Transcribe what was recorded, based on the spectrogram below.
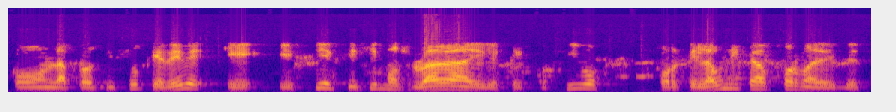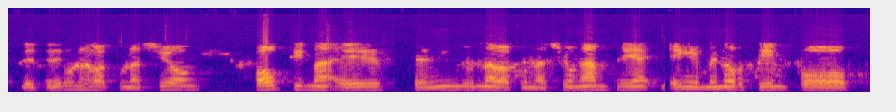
con la prontitud que debe, que, que sí exigimos lo haga el Ejecutivo, porque la única forma de, tener una vacunación óptima es teniendo una vacunación amplia en el menor tiempo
